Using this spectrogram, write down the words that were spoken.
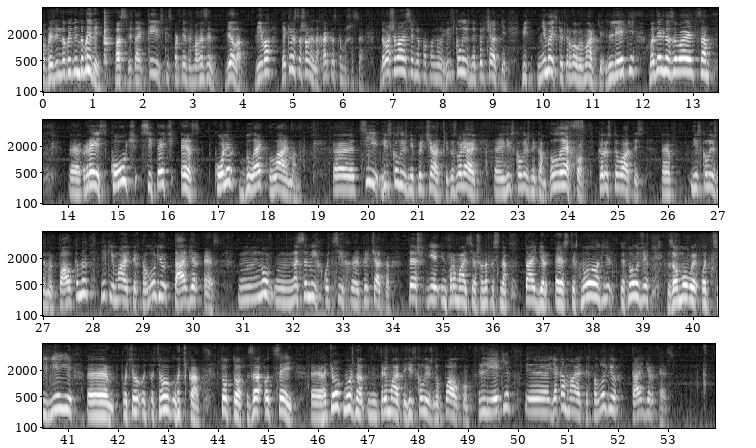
Добрий день, добрий день, добрий день! Вас вітає київський спортивний магазин Віла Віва, який розташований на Харківському шосе. До вашої уваги сьогодні пропоную гірськолижні перчатки від німецької торгової марки Лекі. Модель називається е, Race Coach C-Tech S. Колір Black Limon. Е, Ці гірськолижні перчатки дозволяють е, гірськолижникам легко користуватись гірськолижними палками, які мають технологію Tiger S. Ну, на самих оцих е, перчатках теж є інформація, що написано Tiger S Technology, за умови оцієї, е, оцього, оцього гачка. Тобто за оцей е, гачок можна тримати гірськолижну палку Лекі, е, яка має технологію Tiger S.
